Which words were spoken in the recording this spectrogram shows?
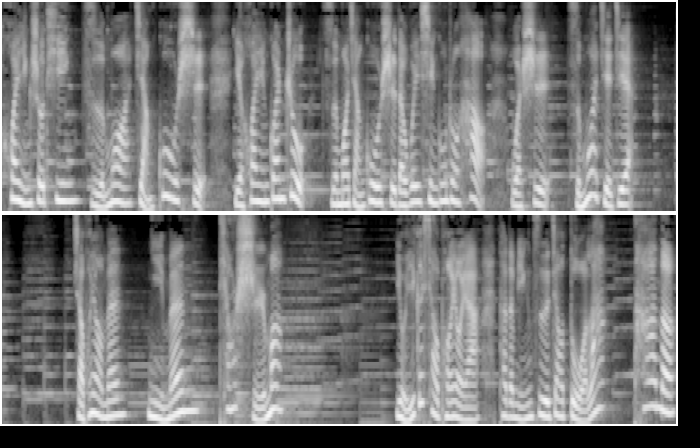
欢迎收听子墨讲故事，也欢迎关注子墨讲故事的微信公众号。我是子墨姐姐。小朋友们，你们挑食吗？有一个小朋友呀，他的名字叫朵拉，他呢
